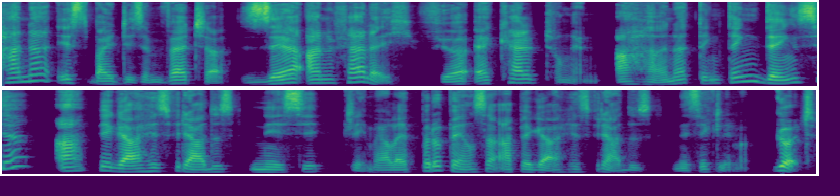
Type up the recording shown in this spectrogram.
Hannah ist bei diesem Wetter sehr anfällig für Erkältungen. A Hannah tem tendência a pegar resfriados nesse clima. Ela é propensa a pegar resfriados nesse clima. Good.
